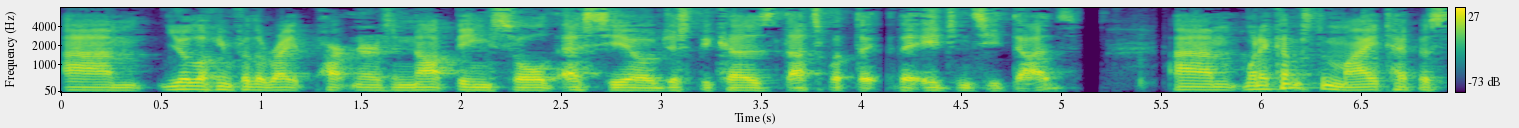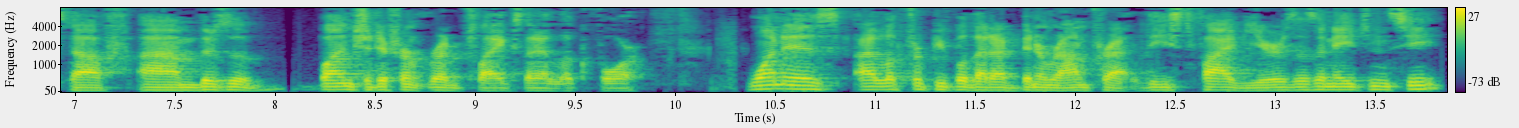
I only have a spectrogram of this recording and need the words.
um, you're looking for the right partners and not being sold SEO just because that's what the, the agency does. Um, when it comes to my type of stuff, um, there's a bunch of different red flags that I look for. One is I look for people that have been around for at least five years as an agency.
